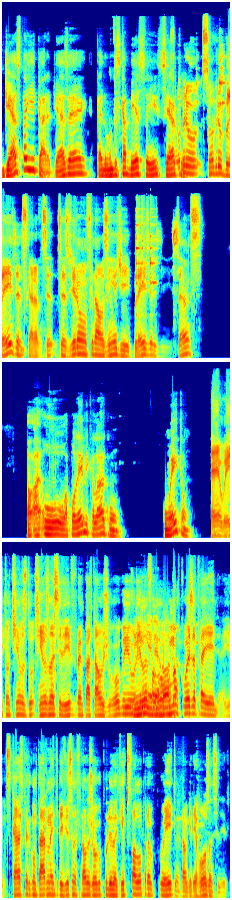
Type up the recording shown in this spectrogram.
Jazz tá aí, cara. Jazz é cada um das cabeças aí, certo? Sobre o, sobre o Blazers, cara, vocês, vocês viram o finalzinho de Blazers e Suns? A, o, a polêmica lá com, com o Eiton? É, o Eiton tinha os, tinha os lance livres para empatar o jogo e o Sim, Lila falou alguma coisa para ele. Aí os caras perguntaram na entrevista no final do jogo pro Lila, que tu falou para pro Eiton então, que ele errou os lance livres.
